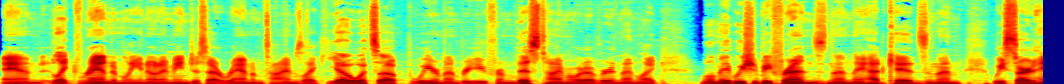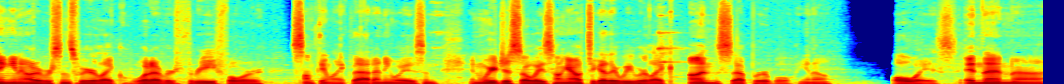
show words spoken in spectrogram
And, like, randomly, you know what I mean? Just at random times, like, yo, what's up? We remember you from this time or whatever. And then, like, well, maybe we should be friends. And then they had kids. And then we started hanging out ever since we were, like, whatever, three, four, something like that, anyways. And, and we just always hung out together. We were, like, inseparable, you know? Always. And then, uh,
